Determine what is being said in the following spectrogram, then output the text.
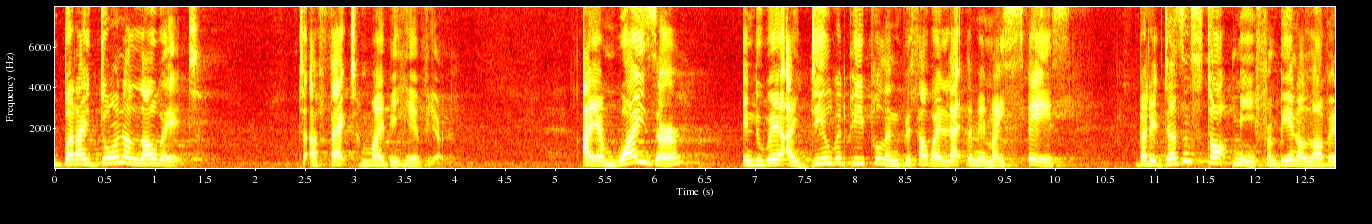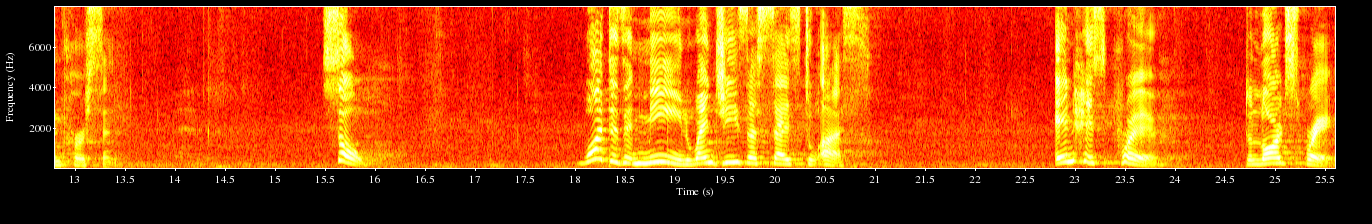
But I don't allow it to affect my behavior. I am wiser in the way I deal with people and with how I let them in my space, but it doesn't stop me from being a loving person. So, what does it mean when Jesus says to us in his prayer, the Lord's Prayer,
